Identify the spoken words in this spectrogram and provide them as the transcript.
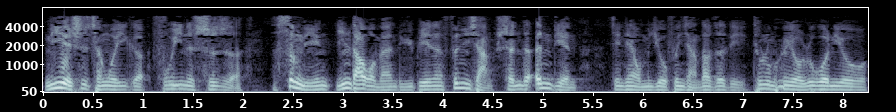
你也是成为一个福音的使者。圣灵引导我们与别人分享神的恩典。今天我们就分享到这里，听众朋友，如果你有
